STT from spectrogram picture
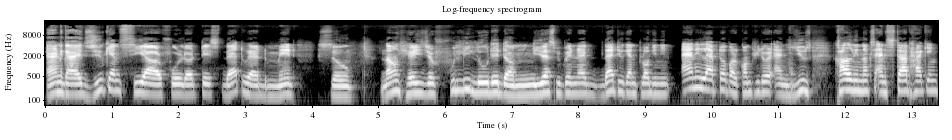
And guys you can see our folder test that we had made. So now here is your fully loaded um, USB pen drive that you can plug in in any laptop or computer and use Kali Linux and start hacking.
